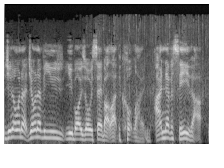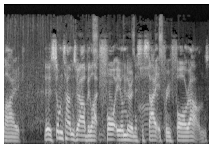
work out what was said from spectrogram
do you know when do you know whenever you you boys always say about like the cut line? I never see that. Like there's sometimes where I'll be like 40 under in a society through four rounds,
